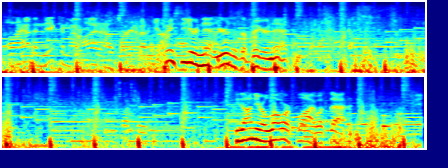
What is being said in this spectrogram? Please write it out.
Well, I have a nick in my line and I was worried about getting Let me see your net. Yours is a bigger net. He's on your lower fly. What's that?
